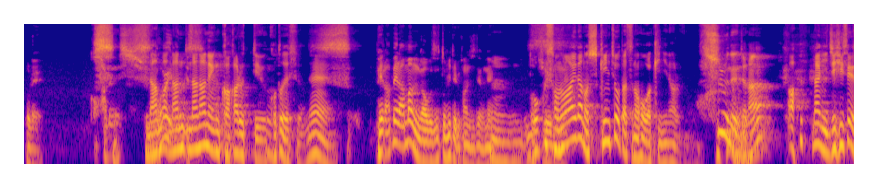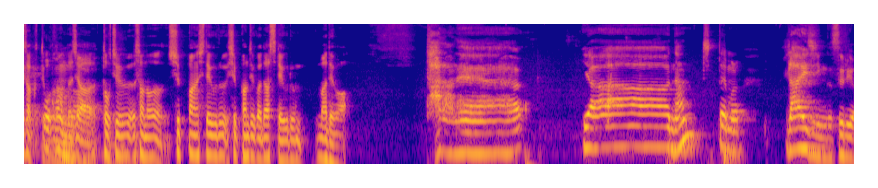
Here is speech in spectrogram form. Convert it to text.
これ。これ、すな、まあ、なごいです7年かかるっていうことですよね。すペラペラ漫画をずっと見てる感じだよね。うん、僕、ねその間の資金調達の方が気になる。執念じゃなあ、何？自費制作ってことなんだ。じゃあ、途中、その、出版して売る、出版というか出して売るまでは。ただね、いやー、なんつったらもう、ライジングするよ。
